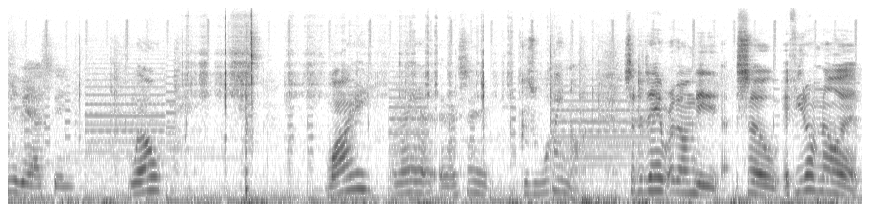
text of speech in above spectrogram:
Maybe asking, well, why? And I and I say, because why not? So today we're gonna be. So if you don't know what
